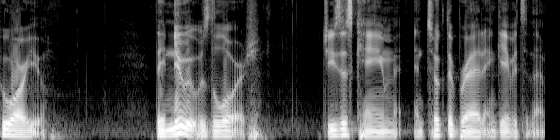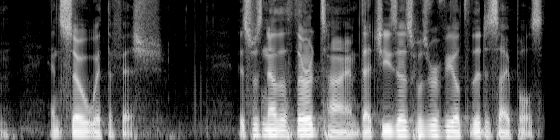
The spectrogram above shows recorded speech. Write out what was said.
Who are you? They knew it was the Lord. Jesus came and took the bread and gave it to them, and so with the fish. This was now the third time that Jesus was revealed to the disciples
